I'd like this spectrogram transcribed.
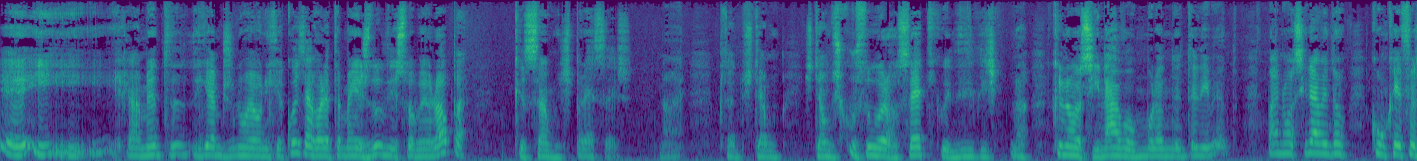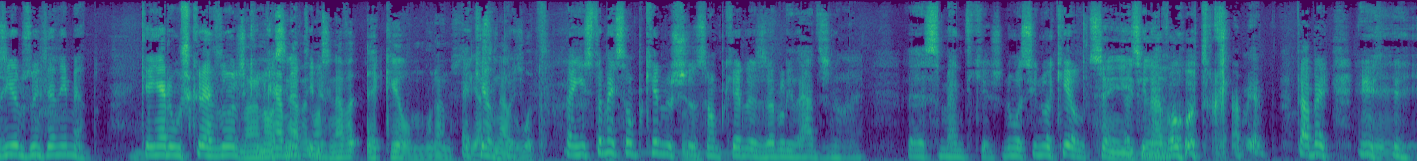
E, e, realmente, digamos, não é a única coisa. Agora também as dúvidas sobre a Europa, que são expressas, não é? Portanto, isto é um, isto é um discurso do eurocético e diz que não, que não assinava o memorando de entendimento. Mas não assinava, então, com quem fazíamos o entendimento? Quem eram os credores não, que não realmente... Assinava, não assinava aquele memorando, teria aquele, assinado o outro. Bem, isso também são, pequenos, hum. são pequenas habilidades, não é? Uh, semânticas. Não assino aquele, Sim, assinava de... outro, realmente. Está bem, e,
